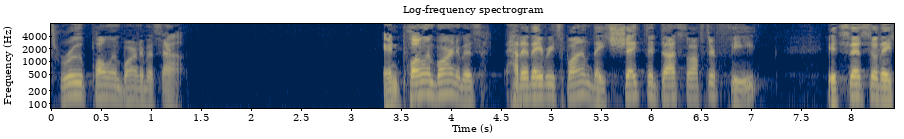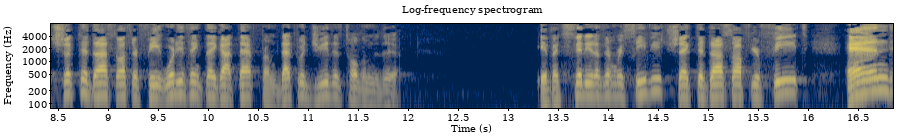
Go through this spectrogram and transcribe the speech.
threw Paul and Barnabas out. And Paul and Barnabas, how do they respond? They shake the dust off their feet. It says, so they shook the dust off their feet. Where do you think they got that from? That's what Jesus told them to do. If a city doesn't receive you, shake the dust off your feet. And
